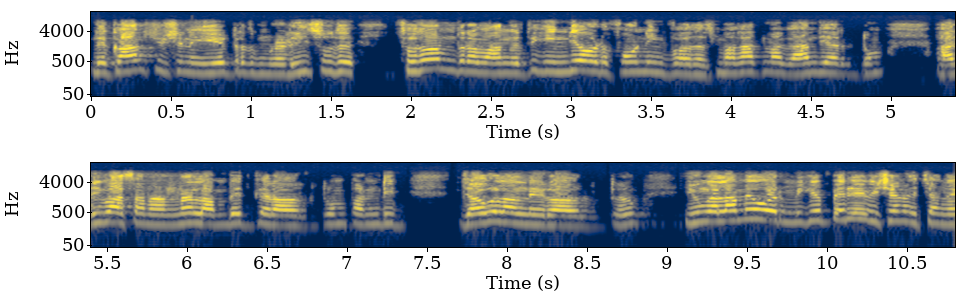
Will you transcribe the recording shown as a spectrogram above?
இந்த கான்ஸ்டியூஷனை ஏற்றதுக்கு முன்னாடி சுத சுதந்திரம் வாங்குறதுக்கு இந்தியாவோட ஃபவுண்டிங் ஃபாதர்ஸ் மகாத்மா காந்தியா இருக்கட்டும் அறிவாசன் அண்ணல் அம்பேத்கர் இருக்கட்டும் பண்டிட் ஜவஹர்லால் நேரு இருக்கட்டும் இவங்க எல்லாமே ஒரு மிகப்பெரிய விஷயம் வச்சாங்க.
